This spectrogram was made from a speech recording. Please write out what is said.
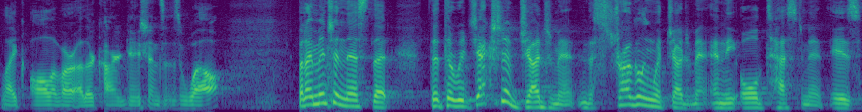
like all of our other congregations as well. But I mentioned this that, that the rejection of judgment and the struggling with judgment in the Old Testament is,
